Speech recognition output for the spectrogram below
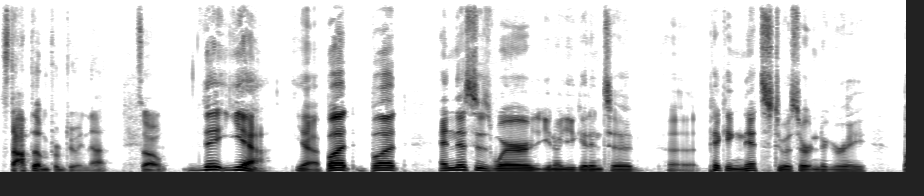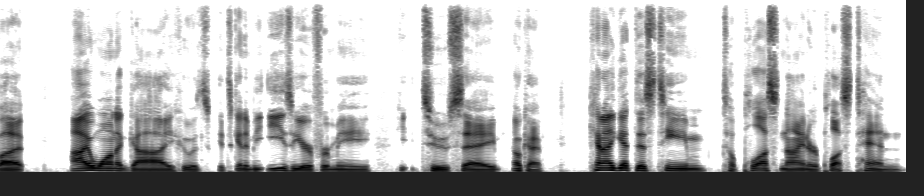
stop them from doing that. So They, yeah, yeah, but but and this is where you know you get into uh, picking nits to a certain degree. But I want a guy who is it's going to be easier for me to say, okay, can I get this team to plus nine or plus ten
